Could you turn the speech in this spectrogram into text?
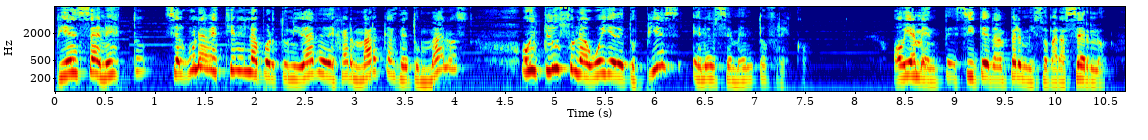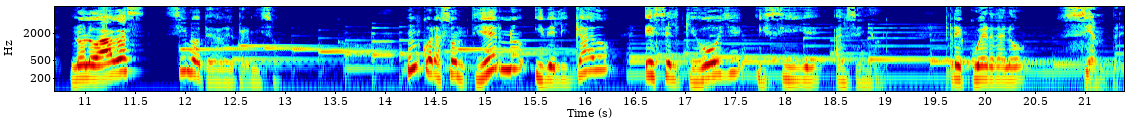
Piensa en esto si alguna vez tienes la oportunidad de dejar marcas de tus manos o incluso una huella de tus pies en el cemento fresco. Obviamente, si te dan permiso para hacerlo, no lo hagas si no te dan el permiso. Un corazón tierno y delicado es el que oye y sigue al Señor. Recuérdalo siempre.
